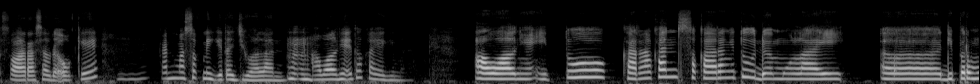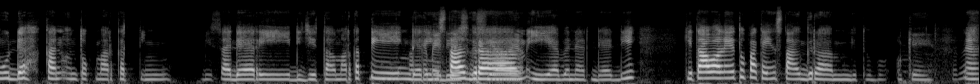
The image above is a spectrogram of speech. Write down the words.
soal rasa udah oke. Mhm. kan masuk nih kita jualan. Mm-mm. awalnya itu kayak gimana Awalnya itu karena kan sekarang itu udah mulai eh, dipermudahkan untuk marketing bisa dari digital marketing, Pakai dari Instagram. sosial Iya benar. Jadi kita awalnya itu pakai Instagram gitu, Bu. oke terus Nah,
